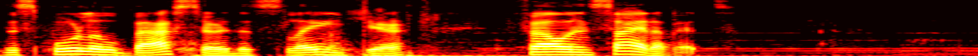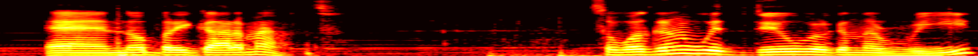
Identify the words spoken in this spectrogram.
this poor little bastard that's laying here fell inside of it. And nobody got him out. So what we're gonna do, we're gonna read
